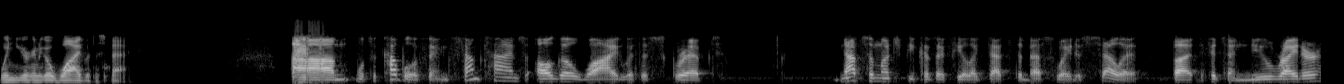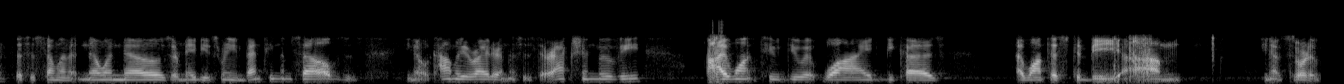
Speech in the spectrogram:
when you're going to go wide with a spec? Um, well, it's a couple of things. Sometimes I'll go wide with a script, not so much because I feel like that's the best way to sell it, but if it's a new writer, this is someone that no one knows, or maybe is reinventing themselves, is you know a comedy writer, and this is their action movie, I want to do it wide because I want this to be, um, you know, sort of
